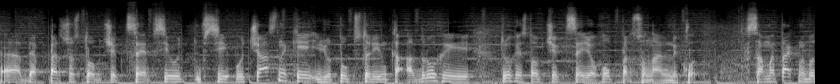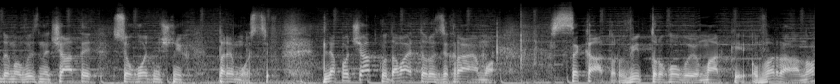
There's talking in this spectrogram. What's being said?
е, де перший стовпчик це всі, всі учасники, YouTube сторінка, а другий, другий стовпчик це його персональний код. Саме так ми будемо визначати сьогоднішніх переможців. Для початку давайте розіграємо секатор від торгової марки Verano.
